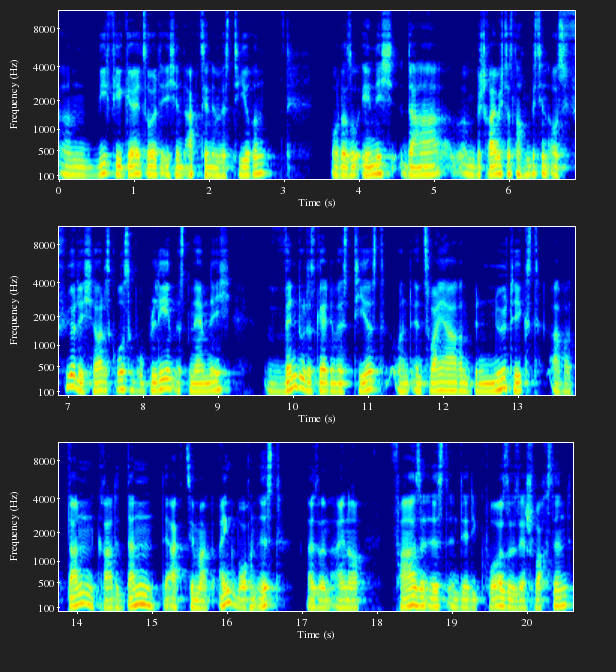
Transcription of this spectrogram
ähm, wie viel Geld sollte ich in Aktien investieren? Oder so ähnlich. Da ähm, beschreibe ich das noch ein bisschen ausführlicher. Das große Problem ist nämlich, wenn du das Geld investierst und in zwei Jahren benötigst, aber dann, gerade dann der Aktienmarkt eingebrochen ist, also in einer Phase ist, in der die Kurse sehr schwach sind,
